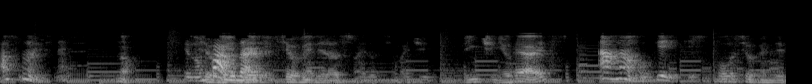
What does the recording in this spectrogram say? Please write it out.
ações, né? Não. Eu não se pago eu vender, DARF. Se eu vender ações acima de 20 mil reais, Ah, não, ok, ou se eu vender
